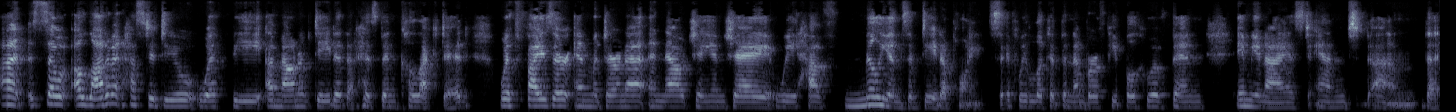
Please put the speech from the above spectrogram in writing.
Uh, so a lot of it has to do with the amount of data that has been collected. With Pfizer and Moderna and now J&J we have millions of data points. If we look at the number of people who have been immunized and um, the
